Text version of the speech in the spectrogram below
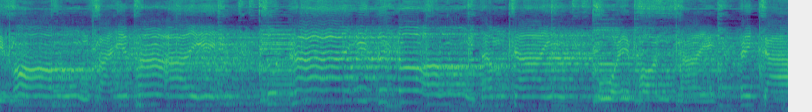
สิห้องใส่พายสุดท้ายก็ต้องทำใจอวยพรชัยให้เจ้า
